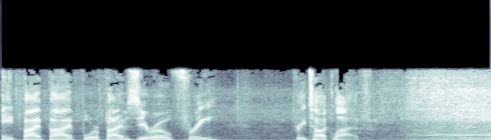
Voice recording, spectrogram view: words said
855 450 free. Free Talk Live.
